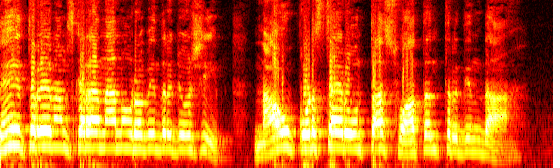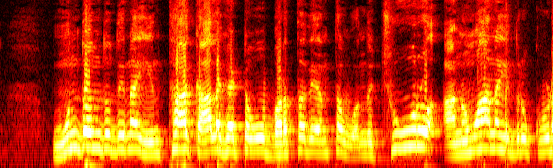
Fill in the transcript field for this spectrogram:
ಸ್ನೇಹಿತರೇ, ನಮಸ್ಕಾರ. ನಾನು ರವೀಂದ್ರ ಜೋಶಿ. ನಾವು ಕೊಡಿಸ್ತಾ ಇರುವಂಥ ಸ್ವಾತಂತ್ರ್ಯದಿಂದ ಮುಂದೊಂದು ದಿನ ಇಂಥ ಕಾಲಘಟ್ಟವು ಬರ್ತದೆ ಅಂತ ಒಂದು ಚೂರು ಅನುಮಾನ ಇದ್ದರೂ ಕೂಡ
